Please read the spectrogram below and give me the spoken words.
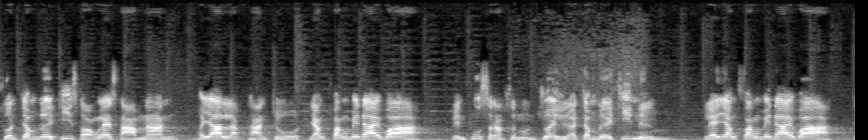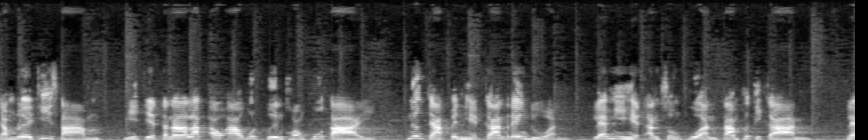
ส่วนจำเลยที่ 2 และ 3 นั้น พยานหลักฐานโจทย์ยังฟังไม่ได้ว่า เป็นผู้สนับสนุนช่วยเหลือจำเลยที่ 1 และยังฟังไม่ได้ว่าจำเลยที่ 3 มีเจตนาลักเอาอาวุธปืนของผู้ตาย เนื่องจากเป็นเหตุการณ์เร่งด่วน และมีเหตุอันสมควรตามพฤติการ และ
